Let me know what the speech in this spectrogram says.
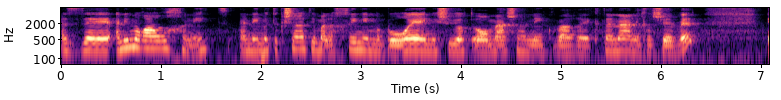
אז uh, אני מורה רוחנית, אני מתקשרת עם מלאכים, עם הבורא, עם ישויות אור, מאז שאני כבר uh, קטנה, אני חושבת. Um,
